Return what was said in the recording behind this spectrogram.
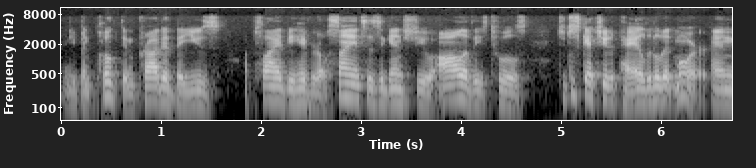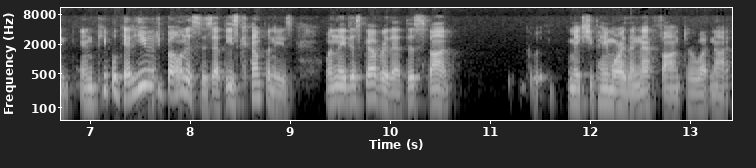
And you've been poked and prodded. They use applied behavioral sciences against you, all of these tools to just get you to pay a little bit more. And, and people get huge bonuses at these companies when they discover that this font makes you pay more than that font or whatnot.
